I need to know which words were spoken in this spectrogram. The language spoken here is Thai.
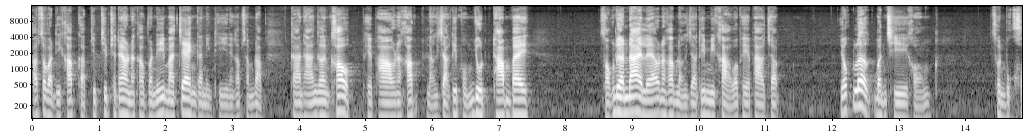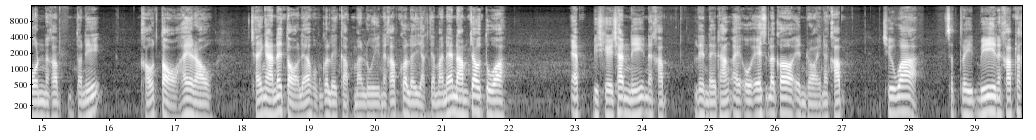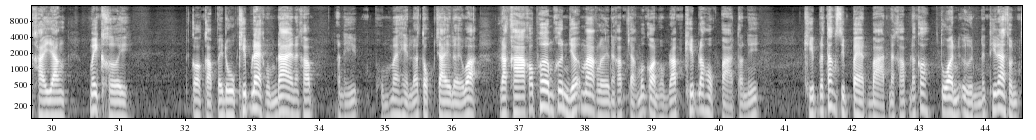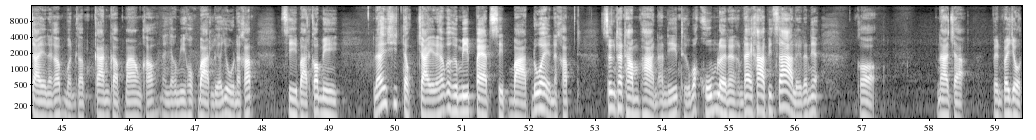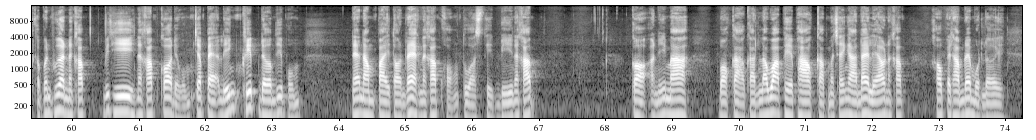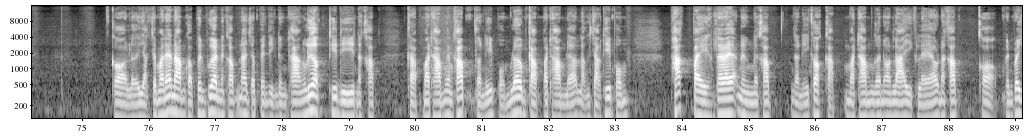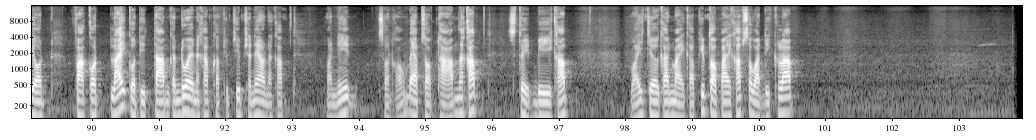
ครับสวัสดีครับกับจิ๊บจิ๊บชาแนลนะครับวันนี้มาแจ้งกันอีกทีนะครับสำหรับการหาเงินเข้า PayPal นะครับหลังจากที่ผมหยุดทำไป 2 เดือนได้แล้วนะครับ หลังจากที่มีข่าวว่า PayPal จะยกเลิกบัญชีของส่วนบุคคลนะครับ ตอนนี้เขาต่อให้เราใช้งานได้ต่อแล้ว ผมก็เลยกลับมาลุยนะครับ ก็เลยอยากจะมาแนะนำเจ้าตัวแอปพลิเคชันนี้นะครับ เล่นได้ทั้ง iOS แล้วก็ Android นะครับ ชื่อว่า Street B นะครับ ถ้าใครยังไม่เคย ก็กลับไปดูคลิปแรกผมได้นะครับ อันนี้ผมมาเห็นแล้วตกใจเลยว่า ราคาเขาเพิ่มขึ้นเยอะมากเลยนะครับ จากเมื่อก่อนผมรับคลิปละ 6 บาทตอนนี้คลิปละตั้ง 18 บาทนะครับ แล้วก็ตัวอื่นๆที่น่าสนใจนะครับ เหมือนกับการกลับมาของเขานะยังมี 6 บาทเหลืออยู่นะครับ 4 บาทก็มี และที่ตกใจนะครับก็คือมี 80 บาทด้วยนะครับ ซึ่งถ้าทำผ่านอันนี้ถือว่าคุ้มเลยนะได้ค่าพิซซ่าเลยนะเนี่ยก็ น่าจะเป็นประโยชน์กับเพื่อนๆนะครับ วิธีนะครับก็เดี๋ยวผมจะแปะลิงก์คลิปเดิมที่ผมแนะนำไปตอนแรกนะครับของตัว Street B นะครับ ก็อันนี้มาบอกกล่าวกันแล้วว่า PayPal กลับมาใช้งานได้แล้วนะครับ เข้าไปทำได้หมดเลย ก็เลยอยากจะมาแนะนำกับเพื่อนๆนะครับ น่าจะเป็นอีกหนึ่งทางเลือกที่ดีนะครับ กลับมาทำกันครับ ตอนนี้ผมเริ่มกลับมาทำแล้วหลังจากที่ผมพักไประยะหนึ่งนะครับ ตอนนี้ก็กลับมาทำเงินออนไลน์อีกแล้วนะครับ ก็เป็นประโยชน์ฝากกดไลค์กดติดตามกันด้วยนะครับ กับชิปชิปชาแนลนะครับ วันนี้ส่วนของแบบสอบถามนะครับ Street B ครับ ไว้เจอกันใหม่กับคลิปต่อไปครับ สวัสดีครับ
